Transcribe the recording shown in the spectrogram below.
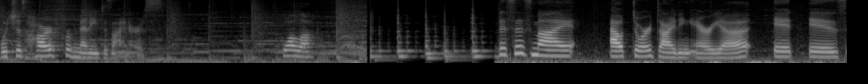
which is hard for many designers. Voila. This is my outdoor dining area. It is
